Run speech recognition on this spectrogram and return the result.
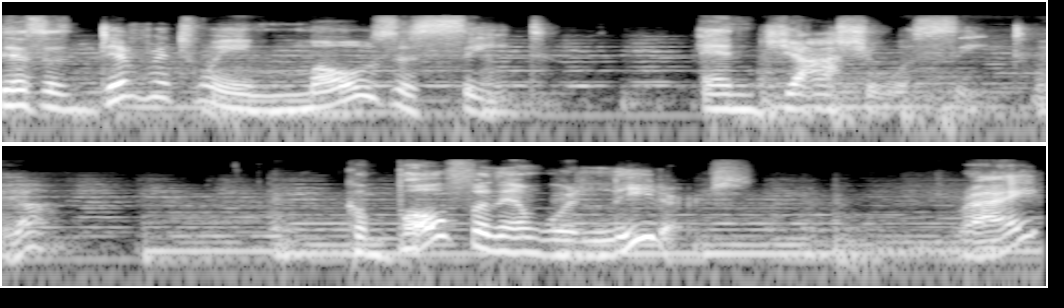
there's a difference between Moses' seat and Joshua's seat. yeah. Because both of them were leaders, right?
